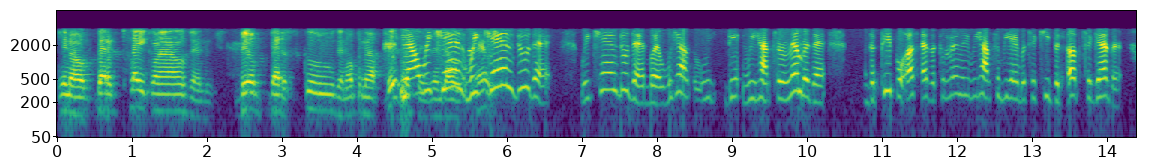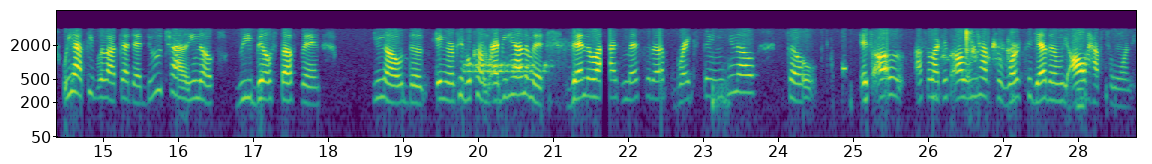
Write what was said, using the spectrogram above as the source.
you know better playgrounds and build better schools and open up businesses. Now we can we areas. can do that. We can do that, but we have we we have to remember that the people, us as a community, we have to be able to keep it up together. We have people out there that do try to, you know, rebuild stuff and, you know, the ignorant people come right behind them and vandalize, mess it up, break things, you know. So it's all. I feel like it's all we have to work together and we all have to want it.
